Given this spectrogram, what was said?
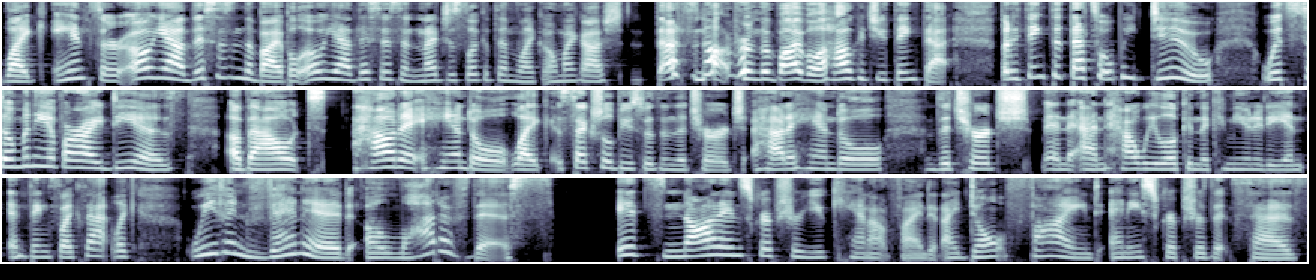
like answer, oh, yeah, this isn't the Bible. Oh, yeah, this isn't. And I just look at them like, oh my gosh, that's not from the Bible. How could you think that? But I think that that's what we do with so many of our ideas about how to handle like sexual abuse within the church, how to handle the church and, and how we look in the community and, and things like that. Like we've invented a lot of this it's not in scripture. You cannot find it. I don't find any scripture that says,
